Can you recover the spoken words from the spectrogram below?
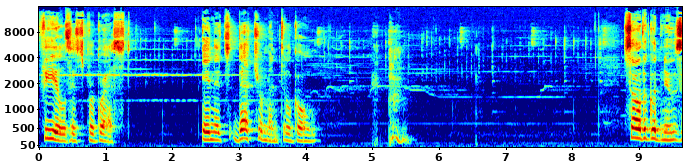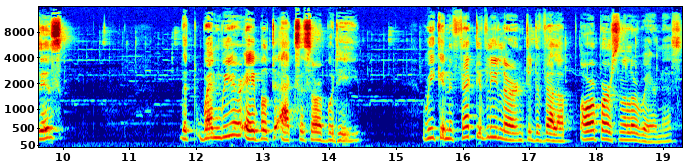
feels it's progressed in its detrimental goal. So, the good news is that when we are able to access our buddhi, we can effectively learn to develop our personal awareness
